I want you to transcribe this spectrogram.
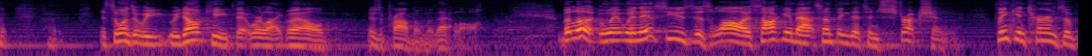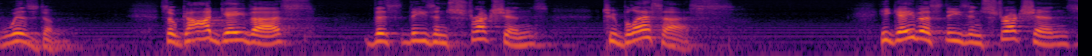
it's the ones that we, we don't keep that we're like, well, there's a problem with that law. But look, when, when it's used as law, it's talking about something that's instruction. Think in terms of wisdom. So God gave us this, these instructions to bless us. He gave us these instructions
